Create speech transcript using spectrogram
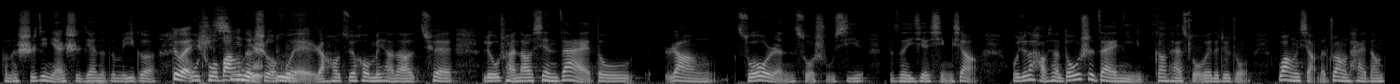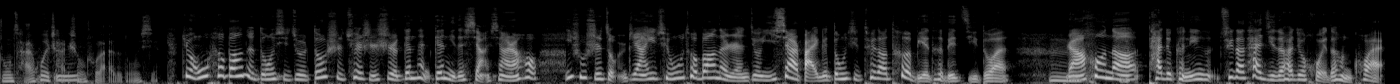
可能十几年时间的这么一个乌托邦的社会，然后最后没想到却流传到现在，都让。所有人所熟悉的这一些形象，我觉得好像都是在你刚才所谓的这种妄想的状态当中才会产生出来的东西。这种乌托邦的东西，就是都是确实是跟他跟你的想象。然后艺术史总是这样，一群乌托邦的人就一下把一个东西推到特别特别极端，然后呢，他就肯定推到太极端，他就毁得很快。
